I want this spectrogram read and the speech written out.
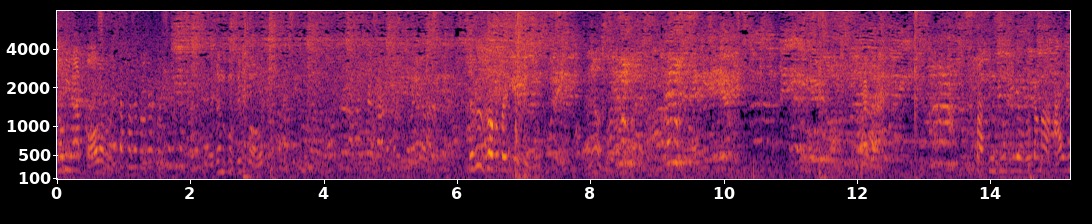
Dominar a bola, mano. Eu não consigo com a outra. Você viu o gol que eu perdi aqui? Não, O papinho de um dia eu vou dar uma raiva,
